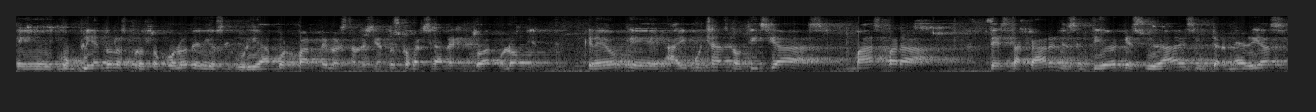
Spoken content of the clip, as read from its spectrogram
eh, cumpliendo los protocolos de bioseguridad por parte de los establecimientos comerciales en toda Colombia. Creo que hay muchas noticias más para Destacar en el sentido de que ciudades intermedias,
